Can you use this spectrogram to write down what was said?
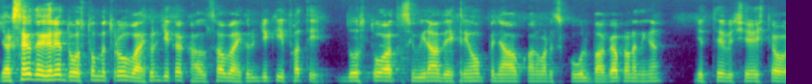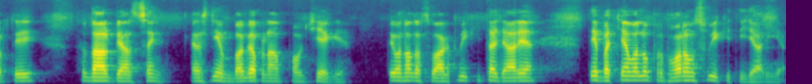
ਜਗ ਸਾਹਿਬ ਦੇਖ ਰਹੇ ਦੋਸਤੋ, ਮਿੱਤਰੋ, ਵਾਹਿਗੁਰੂ ਜੀ ਕਾ ਖਾਲਸਾ, ਵਾਹਿਗੁਰੂ ਜੀ ਕੀ ਫਤਿਹ। ਦੋਸਤੋ ਆ ਤਸਵੀਰਾਂ ਵੇਖ ਰਹੇ ਹੋ ਪੰਜਾਬ ਕਨਵਰਟ ਸਕੂਲ ਬਾਘਾਪੁਰਾਣਾ ਦੀਆਂ, ਜਿੱਥੇ ਵਿਸ਼ੇਸ਼ ਤੌਰ ਤੇ ਸਰਦਾਰ ਬਿਆਸ ਸਿੰਘ ਐਸਡੀਐਮ ਬਾਘਾਪੁਰਾਣਾ ਪਹੁੰਚੇ ਹੈਗੇ ਆ ਤੇ ਉਹਨਾਂ ਦਾ ਸਵਾਗਤ ਵੀ ਕੀਤਾ ਜਾ ਰਿਹਾ ਤੇ ਬੱਚਿਆਂ ਵੱਲੋਂ ਪਰਫਾਰਮੈਂਸ ਵੀ ਕੀਤੀ ਜਾ ਰਹੀ ਹੈ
